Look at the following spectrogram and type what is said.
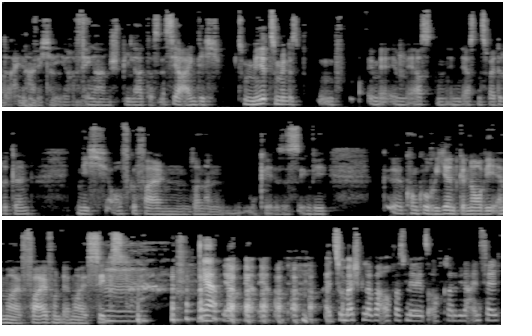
da irgendwelche ihre Finger im Spiel hat. Das ist ja eigentlich zu mir zumindest im, im ersten, in den ersten zwei Dritteln nicht aufgefallen, sondern okay, das ist irgendwie äh, konkurrierend, genau wie MI5 und MI6. Mhm. Ja. Ja, ja, ja. Äh, Zum Beispiel aber auch, was mir jetzt auch gerade wieder einfällt,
